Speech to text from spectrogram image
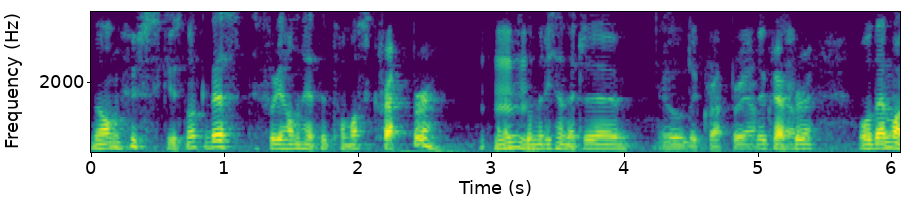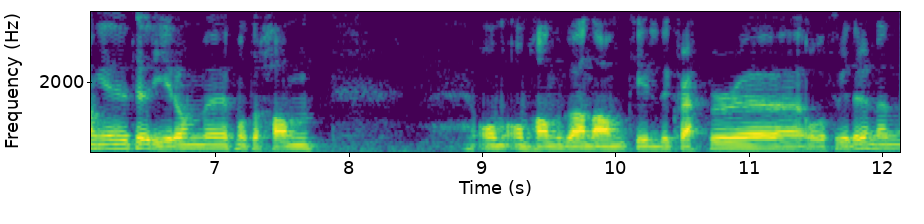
men han huskes nok best fordi han heter Thomas Crapper. Jeg vet ikke om dere kjenner til Jo, The Crapper, ja. The Crapper. Og det er mange teorier om eh, på en måte, han om, om han ga navn til The Crapper uh, osv. Men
